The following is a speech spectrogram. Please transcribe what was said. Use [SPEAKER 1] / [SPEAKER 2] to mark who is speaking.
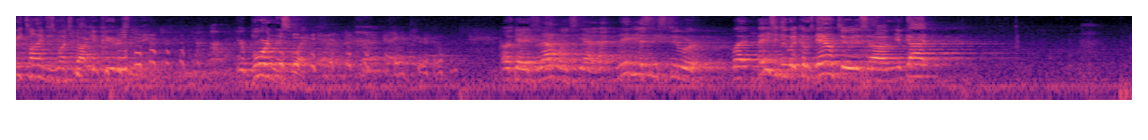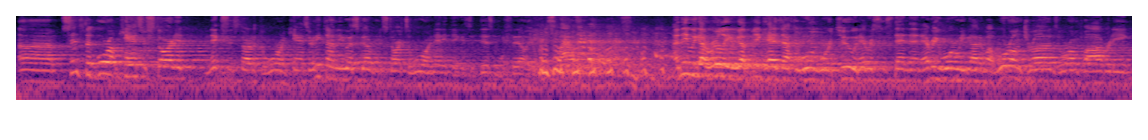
[SPEAKER 1] three times as much about computers as me. You're born this way. Okay, so that one's, yeah, that, maybe just these two are, but basically what it comes down to is um, you've got, uh, since the war on cancer started, Nixon started the war on cancer. Anytime the U.S. government starts a war on anything, it's a dismal failure. It's lousy. I think we got really, we got big heads after World War II, and ever since then, then every war we got about war on drugs, war on poverty,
